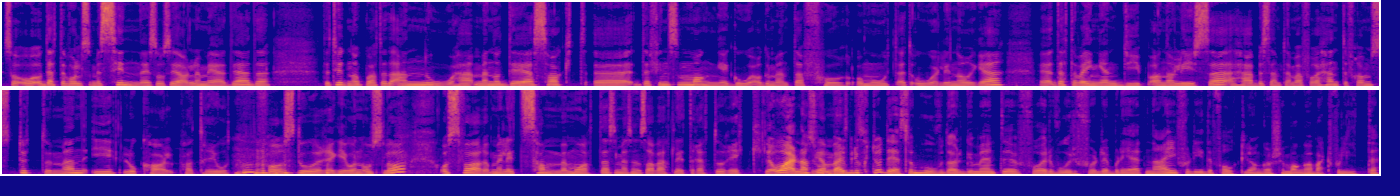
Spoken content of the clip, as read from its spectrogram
så, og dette voldsomme sinnet i sosiale medier, det, det tyder nok på at det er noe her. Men når det er sagt, eh, det finnes mange gode argumenter for og mot et OL i Norge. Eh, dette var ingen dyp analyse. Her bestemte jeg meg for å hente fram stuttummen i lokalpatrioten for storregionen Oslo, og svare med litt samme måte, som jeg syns har vært litt retorikk. og Erna Solberg brukte jo det som hovedargument for hvorfor det ble et nei, fordi det folkelige engasjementet har vært for lite.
